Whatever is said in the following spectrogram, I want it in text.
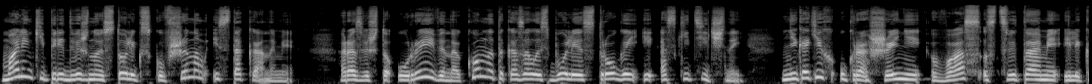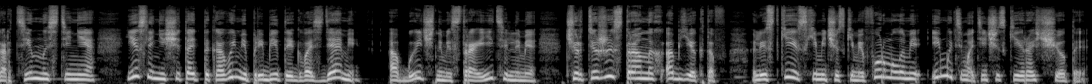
маленький передвижной столик с кувшином и стаканами. Разве что у Рейвена комната казалась более строгой и аскетичной. Никаких украшений, ваз с цветами или картин на стене, если не считать таковыми прибитые гвоздями, обычными, строительными, чертежи странных объектов, листки с химическими формулами и математические расчеты.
